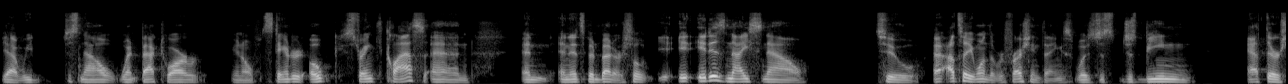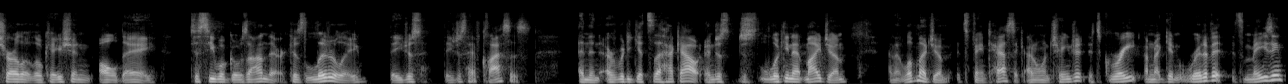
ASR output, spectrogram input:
yeah, we just now went back to our you know standard oak strength class and and and it's been better so it, it is nice now to i'll tell you one of the refreshing things was just just being at their charlotte location all day to see what goes on there because literally they just they just have classes and then everybody gets the heck out. And just just looking at my gym and i love my gym it's fantastic. I don't want to change it. It's great. I'm not getting rid of it. It's amazing.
